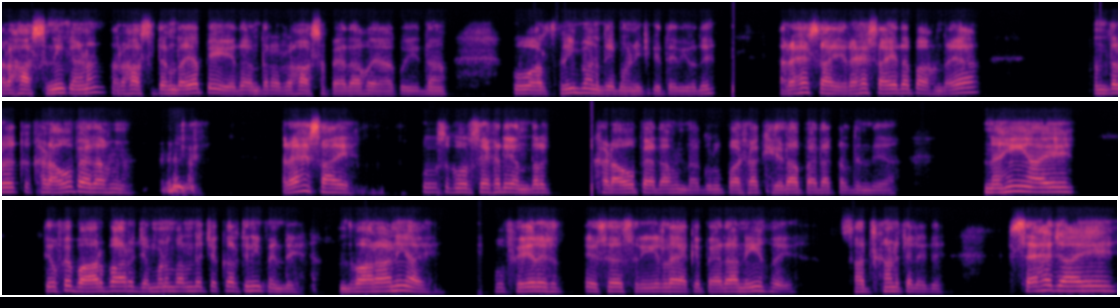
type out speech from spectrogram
ਰਹੱਸ ਨਹੀਂ ਕਹਿਣਾ। ਰਹੱਸ ਤੇ ਹੁੰਦਾ ਆ ਭੇਦ, ਅੰਦਰ ਰਹੱਸ ਪੈਦਾ ਹੋਇਆ ਕੋਈ ਇਦਾਂ ਉਹ ਅਰਥ ਨਹੀਂ ਬਣਦੇ ਬਾਣੀ ਚ ਕਿਤੇ ਵੀ ਉਹਦੇ। ਰਹਿਸਾਏ ਰਹਿਸਾਏ ਦਾ ਭਾਵ ਹੁੰਦਾ ਆ, ਅੰਦਰ ਇੱਕ ਖੜਾਓ ਪੈਦਾ ਹੋਣਾ। ਰਹਿਸਾਏ ਉਸ ਗੁਰਸਿੱਖ ਦੇ ਅੰਦਰ ਖੜਾਓ ਪੈਦਾ ਹੁੰਦਾ। ਗੁਰੂ ਪਾਸ਼ਾ ਖੇੜਾ ਪੈਦਾ ਕਰ ਦਿੰਦੇ ਆ। ਨਹੀਂ ਆਏ ਤੇ ਉਹ ਫੇ ਬਾਰ-ਬਾਰ ਜੰਮਣ ਮਰਨ ਦੇ ਚੱਕਰ 'ਚ ਨਹੀਂ ਪੈਂਦੇ, ਦੁਬਾਰਾ ਨਹੀਂ ਆਏ। ਉਹ ਫੇਰ ਇਸ ਇਸ ਸਰੀਰ ਲੈ ਕੇ ਪੈਦਾ ਨਹੀਂ ਹੋਏ, ਸੱਚਖੰਡ ਚਲੇ ਗਏ। ਸਹਿਜ ਆਏ,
